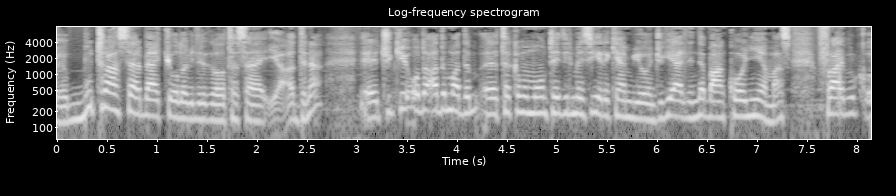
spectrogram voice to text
Ee, bu transfer belki olabilir Galatasaray adına. Ee, çünkü o da adım adım e, takıma monte edilmesi gereken bir oyuncu. Geldiğinde banka oynayamaz. Freiburg e,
